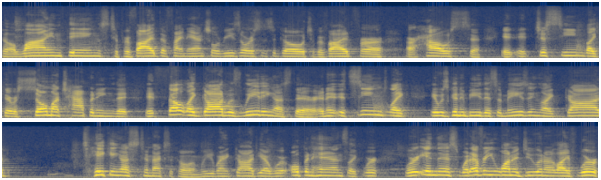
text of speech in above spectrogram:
to align things, to provide the financial resources to go, to provide for our, our house. It, it just seemed like there was so much happening that it felt like God was leading us there. And it, it seemed like it was going to be this amazing, like, God taking us to Mexico. And we went, God, yeah, we're open hands. Like, we're, we're in this. Whatever you want to do in our life, we're,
